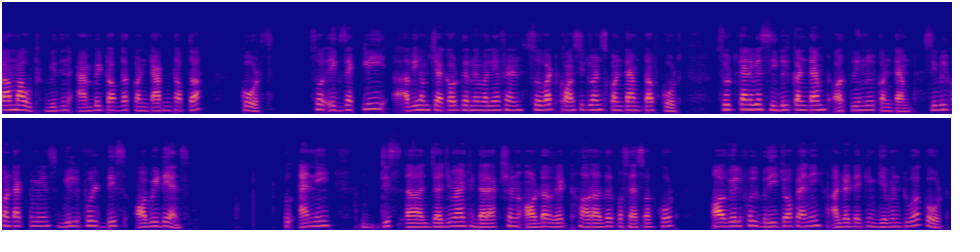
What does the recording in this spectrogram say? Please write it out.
come out within ambit of the contempt of the courts. So exactly अभी हम चेकआउट करने वाले हैं friend so what constituents contempt of court so it can be a civil contempt or criminal contempt civil contempt means willful disobedience to any dis, uh, judgment direction order writ or other process of court or willful breach of any undertaking given to a court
